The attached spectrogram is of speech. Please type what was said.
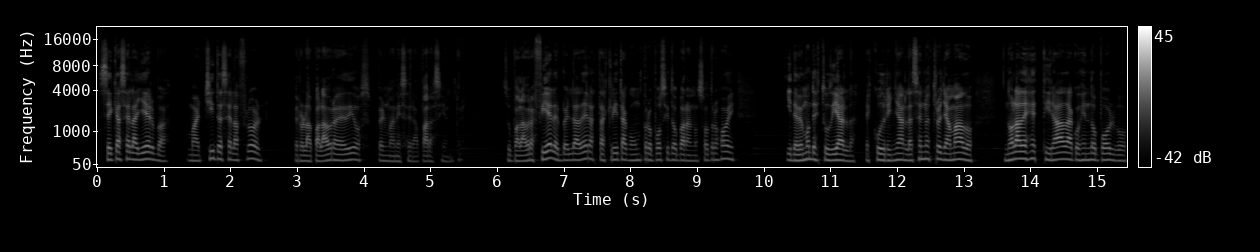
sécase la hierba, marchítese la flor, pero la palabra de Dios permanecerá para siempre. Su palabra es fiel, es verdadera, está escrita con un propósito para nosotros hoy y debemos de estudiarla, escudriñarla. Ese es nuestro llamado. No la dejes tirada cogiendo polvo.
